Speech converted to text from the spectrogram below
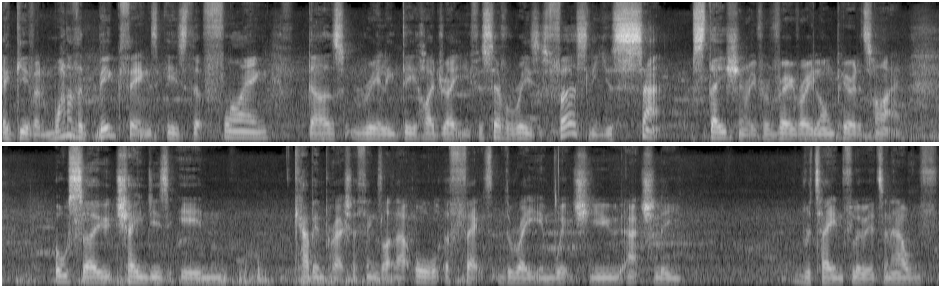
a given. One of the big things is that flying does really dehydrate you for several reasons. Firstly, you're sat stationary for a very, very long period of time. Also, changes in cabin pressure, things like that, all affect the rate in which you actually retain fluids and how f-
